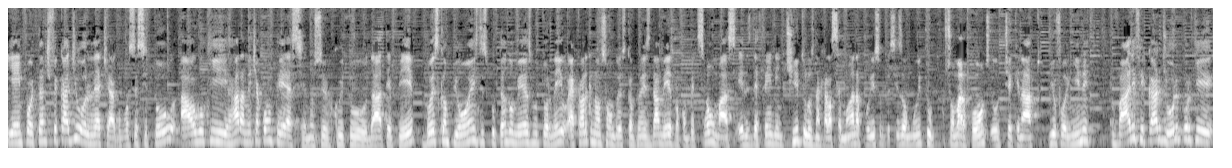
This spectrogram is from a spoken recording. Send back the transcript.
E é importante ficar de olho, né, Thiago? Você citou algo que raramente acontece no circuito da ATP. Dois campeões disputando o mesmo torneio. É claro que não são dois campeões da mesma competição, mas eles defendem títulos naquela semana, por isso precisam muito somar pontos, o Cecchinato e o Fognini. Vale ficar de olho porque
